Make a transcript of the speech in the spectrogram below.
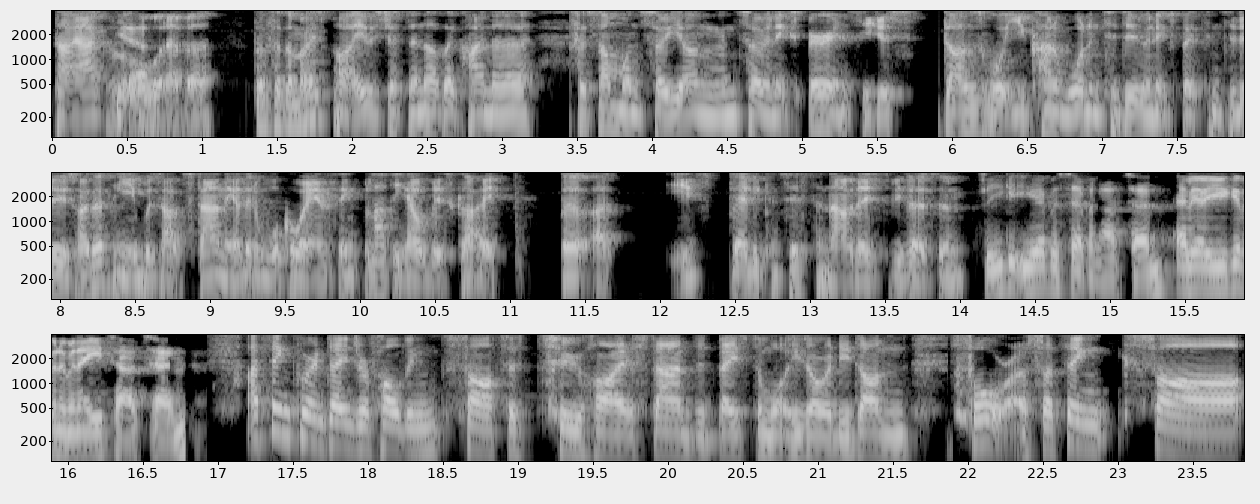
diagonal yeah. or whatever. But for the most part, it was just another kind of, for someone so young and so inexperienced, he just does what you kind of want him to do and expect him to do. So I don't think it was outstanding. I didn't walk away and think, bloody hell, this guy. But uh, he's fairly consistent nowadays, to be fair to him. So you, get, you gave him a 7 out of 10. Elio, you giving him an 8 out of 10. I think we're in danger of holding Sarr to too high a standard based on what he's already done for us. I think Sarr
